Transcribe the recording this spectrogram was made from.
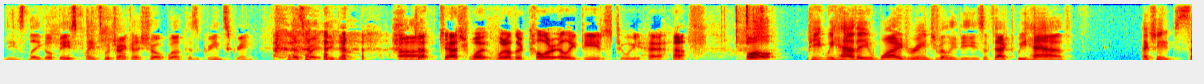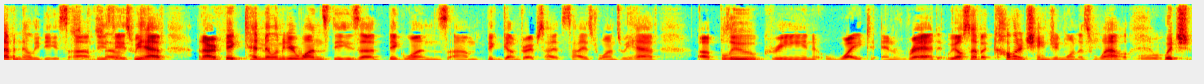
these Lego base plates, which aren't going to show up well because green screen. That's right, they don't. Uh, Josh, what what other color LEDs do we have? Well, Pete, we have a wide range of LEDs. In fact, we have actually seven LEDs um, these seven. days. We have in our big 10 millimeter ones, these uh, big ones, um, big gumdrop si- sized ones. We have uh, blue, green, white, and red. We also have a color changing one as well, which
